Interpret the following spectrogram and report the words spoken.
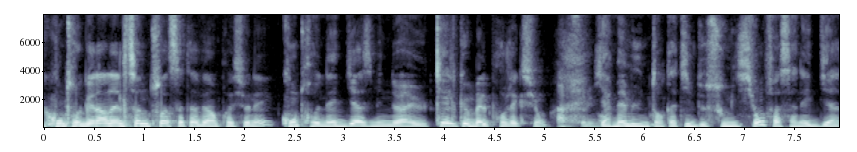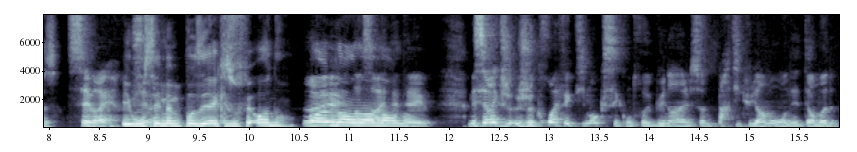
Contre Gunnar Nelson, toi, ça t'avait impressionné? Contre Nate Diaz, mine de rien, il y a eu quelques belles projections. absolument. Il y a même eu une tentative de soumission face à Nate Diaz. c'est vrai. Et on C'est s'est même posé la question, on fait, oh non, Ouais, oh non, non, non, non, mais c'est vrai que je, je crois effectivement que c'est contre Gunnar Nelson particulièrement où on était en mode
